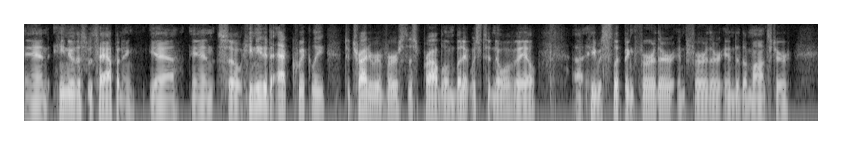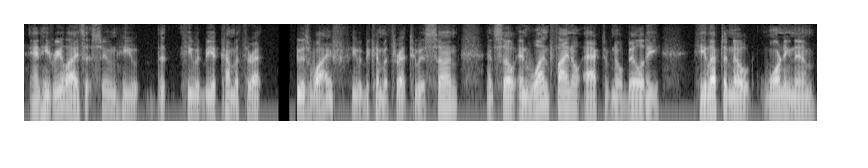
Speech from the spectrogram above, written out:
And he knew this was happening. Yeah, and so he needed to act quickly to try to reverse this problem, but it was to no avail. Uh, he was slipping further and further into the monster, and he realized that soon he that he would become a threat to his wife. He would become a threat to his son, and so in one final act of nobility, he left a note warning them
